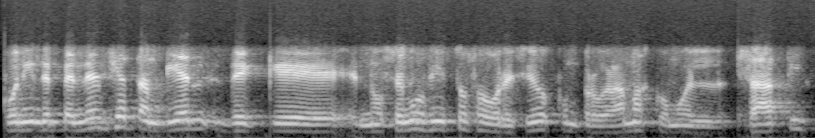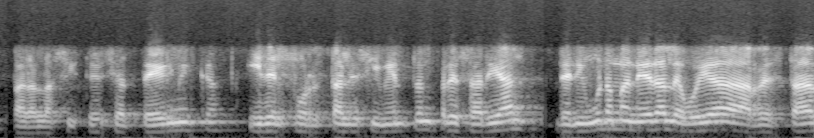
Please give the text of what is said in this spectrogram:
Con independencia también de que nos hemos visto favorecidos con programas como el SATI para la asistencia técnica y del fortalecimiento empresarial, de ninguna manera le voy a restar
